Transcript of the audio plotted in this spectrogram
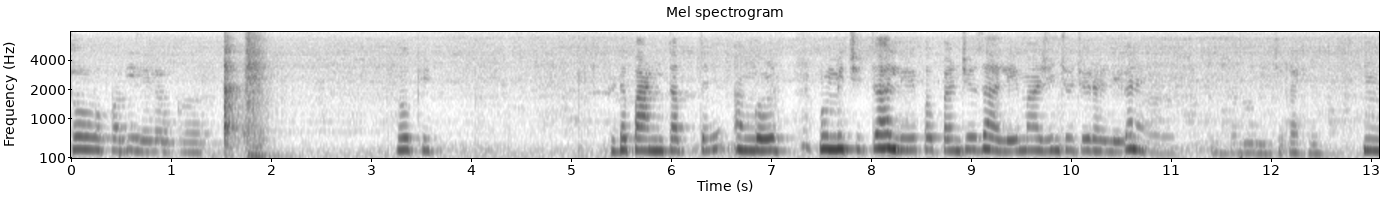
हो? पप्पा गेले लवकर. ओके इकडं पाणी तापते आंघोळ मम्मीची झाली पप्पांची झाली माझी चुची राहिली का नाही? दोघीची हम्म.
